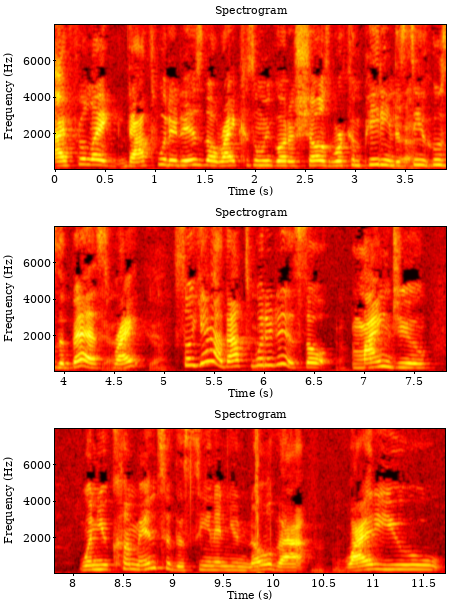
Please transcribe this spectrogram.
I feel like that's what it is, though, right? Because when we go to shows, we're competing to yeah. see who's the best, yeah. right? Yeah. So yeah, that's what it is. So mind you, when you come into the scene and you know that, mm-hmm. why do you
